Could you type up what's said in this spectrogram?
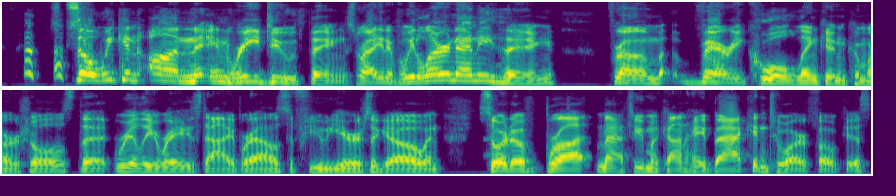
so we can un and redo things, right? If we learn anything from very cool Lincoln commercials that really raised eyebrows a few years ago and sort of brought Matthew McConaughey back into our focus.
